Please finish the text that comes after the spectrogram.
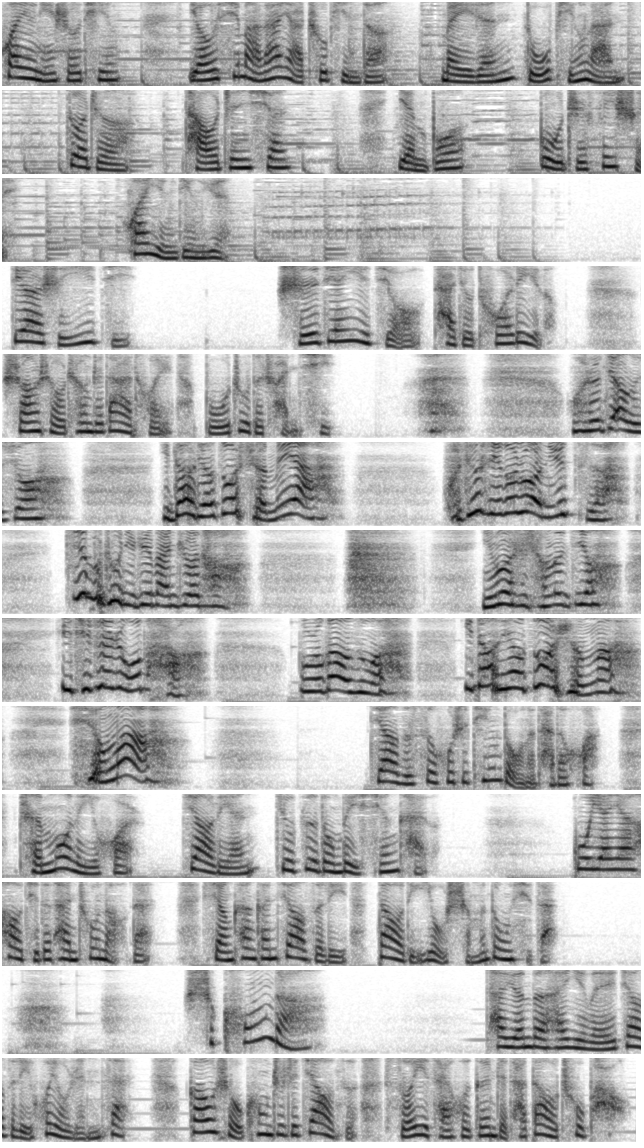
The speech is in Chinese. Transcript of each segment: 欢迎您收听由喜马拉雅出品的《美人独凭栏》，作者陶珍轩，演播不知飞水。欢迎订阅。第二十一集，时间一久，他就脱力了，双手撑着大腿，不住的喘气。我说教子兄，你到底要做什么呀？我就是一个弱女子。禁不住你这般折腾。你若是成了精，与其追着我跑，不如告诉我你到底要做什么，行吗？轿子似乎是听懂了他的话，沉默了一会儿，轿帘就自动被掀开了。顾嫣嫣好奇的探出脑袋，想看看轿子里到底有什么东西在。是空的。他原本还以为轿子里会有人在，高手控制着轿子，所以才会跟着他到处跑。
